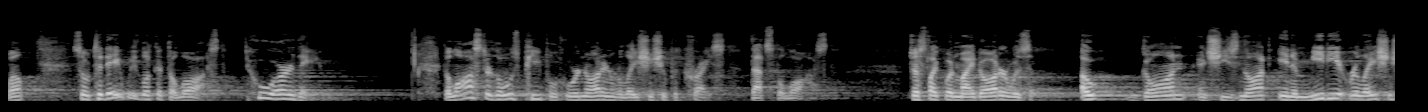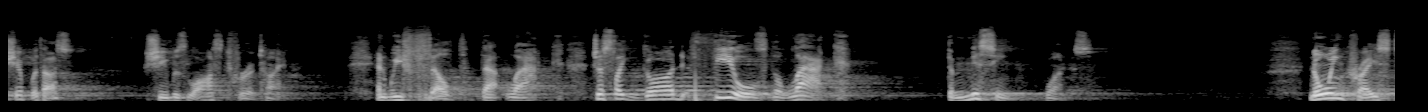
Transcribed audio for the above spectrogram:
Well, so today we look at the lost. Who are they? The lost are those people who are not in relationship with Christ. That's the lost. Just like when my daughter was out, gone, and she's not in immediate relationship with us, she was lost for a time. And we felt that lack. Just like God feels the lack, the missing ones. Knowing Christ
